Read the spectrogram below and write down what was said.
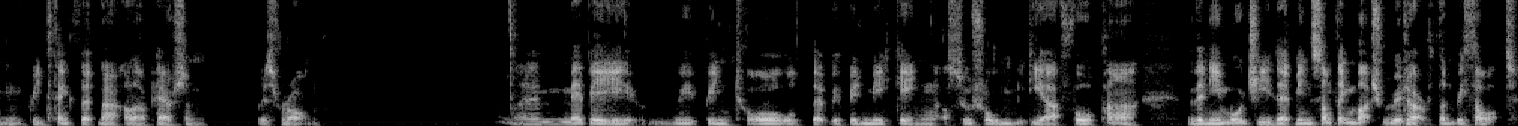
Hmm, we'd think that that other person was wrong. Um, maybe we've been told that we've been making a social media faux pas with an emoji that means something much ruder than we thought.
